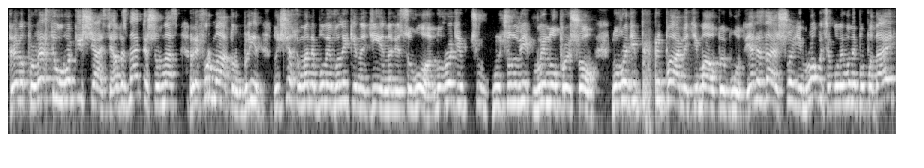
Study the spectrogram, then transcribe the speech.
Треба провести уроки щастя. А ви знаєте, що в нас реформатор, блін, ну чесно, в мене були великі надії на лісового. Ну, вроді, ну, чоловік війну пройшов, ну, вроді при пам'яті мав би бути. Я не знаю, що їм робиться, коли вони попадають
